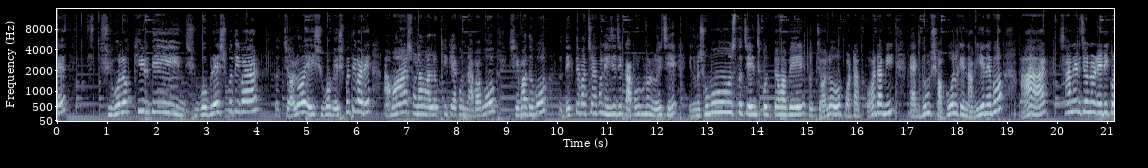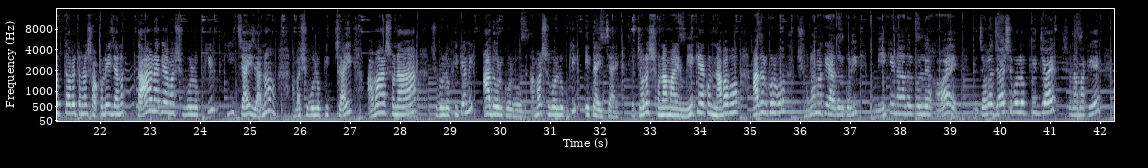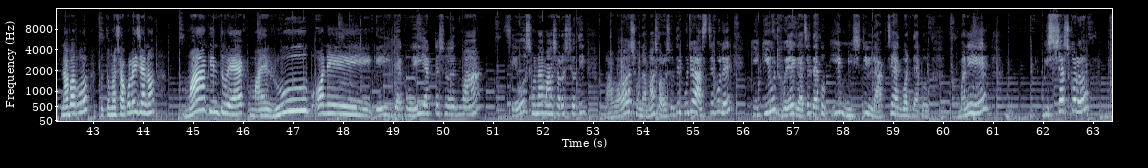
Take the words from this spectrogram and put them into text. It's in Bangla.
শুভলক্ষ্মীর দিন, শুভ বৃহস্পতিবার। তো চলো এই শুভ বৃহস্পতিবারে আমার সোনা মা লক্ষ্মীকে এখন নামাবো, সেবা দেবো। তো দেখতে পাচ্ছ এখন এই যে যে কাপড়গুলো রয়েছে, এগুলো সমস্ত চেঞ্জ করতে হবে। তো চলো পটাপট আমি একদম সকলকে নামিয়ে নেব। আর স্নানের জন্য রেডি করতে হবে, তোমরা সকলেই জানো। তার আগে আমার শুভলক্ষ্মীর কি চাই জানো? আমার শুভলক্ষ্মীর চাই আমার সোনা শুভলক্ষ্মীকে আমি আদর করব। আমার শুভলক্ষ্মী এটাই চাই তো চলো সোনা মায়ের মেয়েকে এখন নামাবো? আদর করব? সোনা মাকে আদর করি, মেয়েকে না আদর করলে হয়? তো চলো জয় শুভলক্ষ্মীর জয়, সোনা মাকে নামাবো। তো তোমরা সকলেই জানো, মা কিন্তু এক, মায়ের রূপ অনেক। এই দেখো, এই একটা মা, সেও সোনা মা সরস্বতী। বাবা, সোনা মা সরস্বতী পুজো আসছে বলে কি কিউট হয়ে গেছে। দেখো, কি মিষ্টি লাগছে একবার দেখো। মানে বিশ্বাস করো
